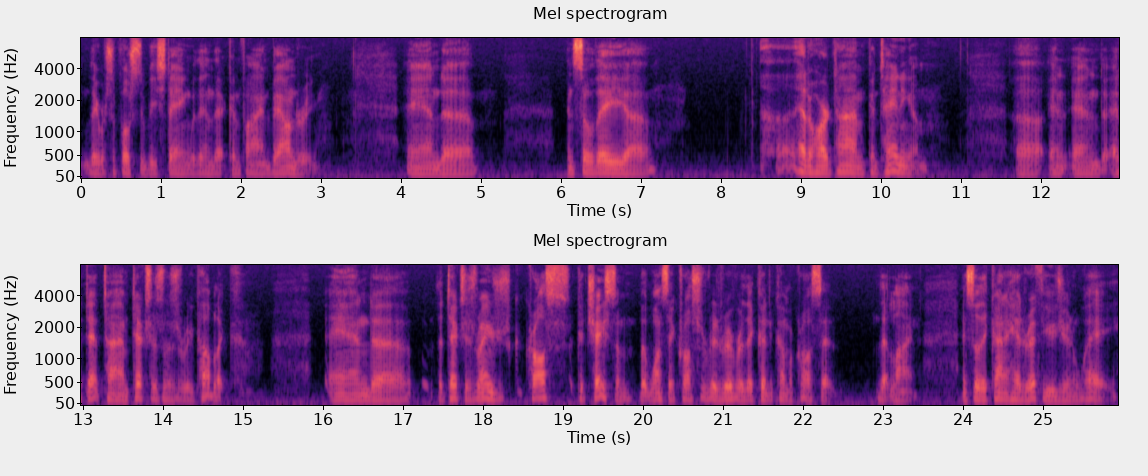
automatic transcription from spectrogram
they were supposed to be staying within that confined boundary. And, uh, and so they uh, uh had a hard time containing them. Uh, and, and at that time, Texas was a republic, and uh, the Texas Rangers could, cross could chase them, but once they crossed the Red River, they couldn't come across that that line, and so they kind of had refuge in a way.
